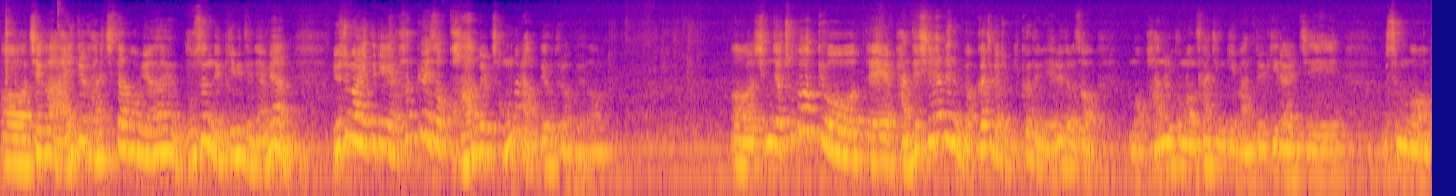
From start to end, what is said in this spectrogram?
어, 제가 아이들 가르치다 보면 무슨 느낌이 드냐면 요즘 아이들이 학교에서 과학을 정말 안 배우더라고요. 어, 심지어 초등학교 때 반드시 해야 되는 몇 가지가 좀 있거든요. 예를 들어서 뭐 바늘구멍 사진기 만들기랄지 무슨 뭐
